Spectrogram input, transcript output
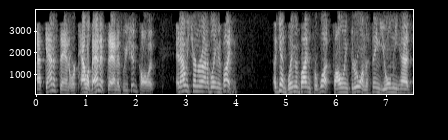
Afghanistan, or Talibanistan as we should call it, and now he's turning around and blaming Biden. Again, blaming Biden for what? Following through on the thing you only had,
